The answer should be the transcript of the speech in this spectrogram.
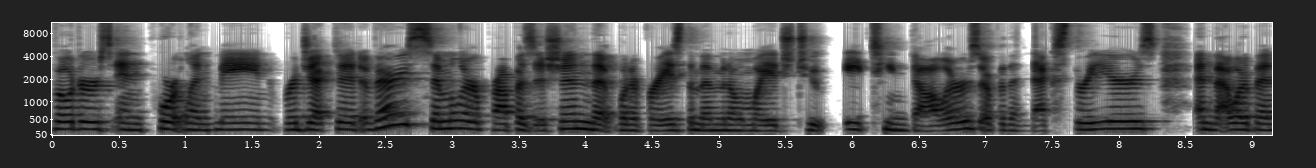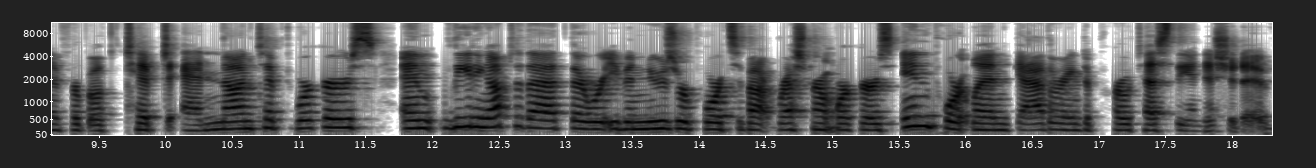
voters in Portland, Maine rejected a very similar proposition that would have raised the minimum wage to $18 over the next three years. And that would have been for both tipped and non tipped workers. And leading up to that, there were even news reports about restaurant workers in Portland gathering to protest the initiative.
